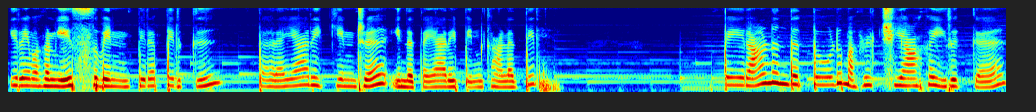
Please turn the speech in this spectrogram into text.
இறைமகன் இயேசுவின் பிறப்பிற்கு தயாரிக்கின்ற இந்த தயாரிப்பின் காலத்தில் பேரானந்தத்தோடு மகிழ்ச்சியாக இருக்க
